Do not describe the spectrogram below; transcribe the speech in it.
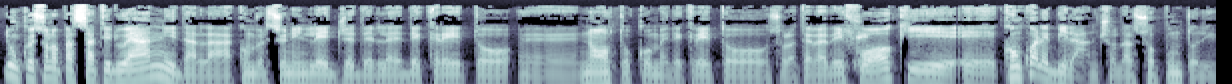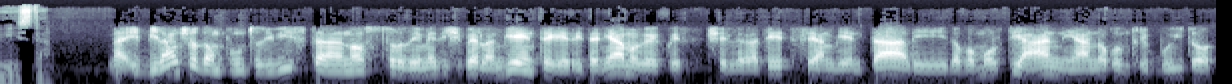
Dunque sono passati due anni dalla conversione in legge del decreto eh, noto come decreto sulla terra dei fuochi e con quale bilancio dal suo punto di vista? Beh, il bilancio da un punto di vista nostro dei medici per l'ambiente che riteniamo che queste acceleratezze ambientali dopo molti anni hanno contribuito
